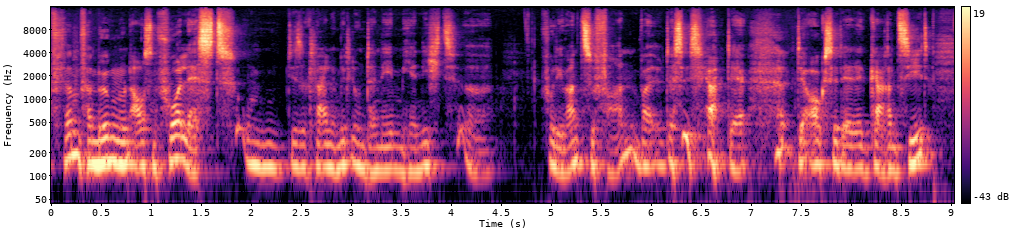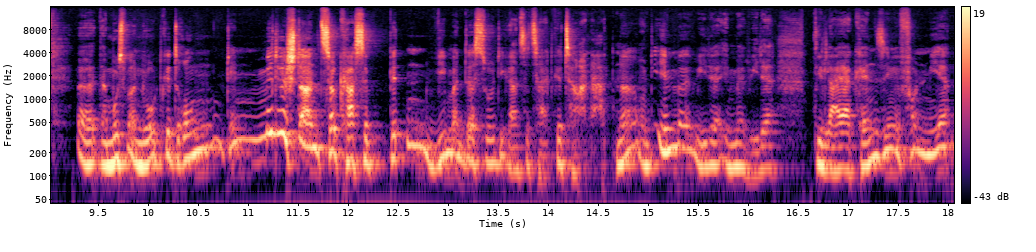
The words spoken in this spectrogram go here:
Firmenvermögen nun außen vor lässt, um diese kleinen und Mittelunternehmen hier nicht äh, vor die Wand zu fahren, weil das ist ja der, der Ochse, der den Karren zieht, äh, dann muss man notgedrungen den Mittelstand zur Kasse bitten, wie man das so die ganze Zeit getan hat. Ne? Und immer wieder, immer wieder, die Leier kennen Sie von mir,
